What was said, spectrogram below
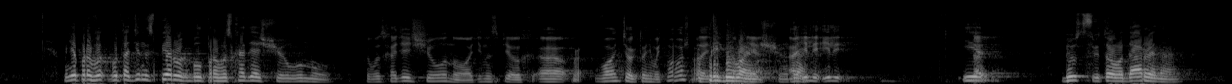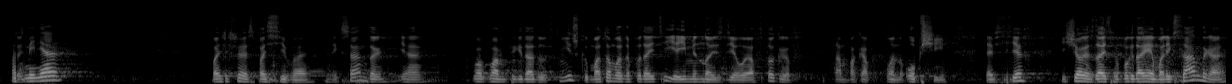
Мне про вот один из первых был про восходящую луну. Про восходящую луну, один из первых. Э, волонтер кто-нибудь может Про подойти прибывающую, А, да. или, или И Да. бюст святого Дарвина от Так. меня. Большое спасибо, Александр. Я, ва- вам передадут книжку, потом можно подойти, я именной сделаю автограф, там пока он общий для всех. Еще раз давайте поблагодарим Александра.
